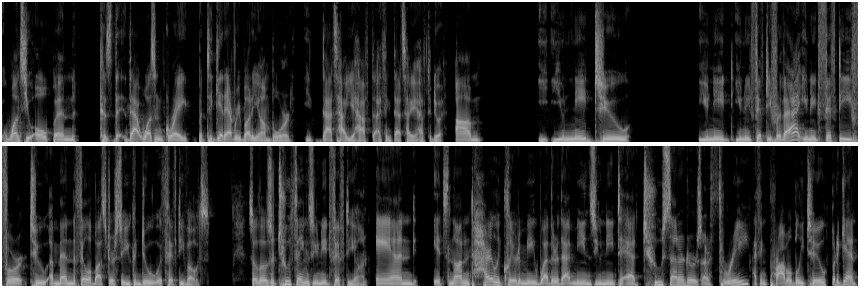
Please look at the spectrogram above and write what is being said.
once you open because th- that wasn't great but to get everybody on board that's how you have to i think that's how you have to do it um, y- you need to you need you need 50 for that you need 50 for to amend the filibuster so you can do it with 50 votes so those are two things you need 50 on and it's not entirely clear to me whether that means you need to add two senators or three. I think probably two. But again,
